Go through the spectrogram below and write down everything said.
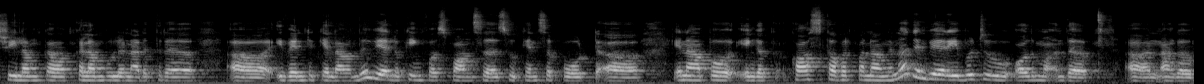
Sri Lanka கலம்பூவில் நடத்துகிற இவெண்ட்டுக்கெல்லாம் வந்து we are looking for sponsors who can support ஏன்னா அப்போது எங்கள் காஸ்ட் கவர் பண்ணாங்கன்னா then we are able to all அந்த நாங்கள்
